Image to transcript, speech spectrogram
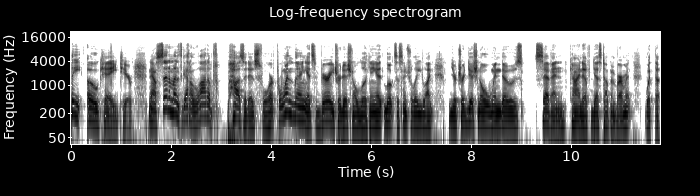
the okay tier. Now, Cinnamon's got a lot of positives for it. For one thing, it's very traditional looking. It looks essentially like your traditional Windows 7 kind of desktop environment with the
